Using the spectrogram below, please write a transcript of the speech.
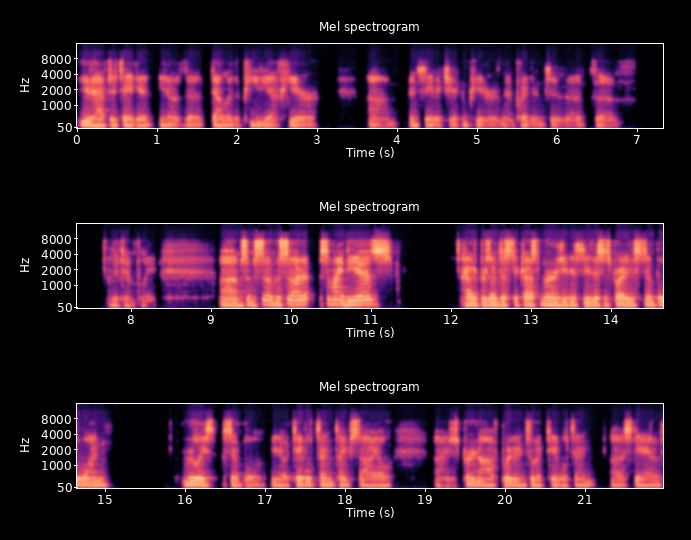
you'd have to take it, you know, the download the PDF here um, and save it to your computer and then put it into the, the, the template. Um, some, some, some ideas how to present this to customers. You can see this is probably the simple one, really simple, you know, table tent type style. Uh, just print it off, put it into a table tent uh, stand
